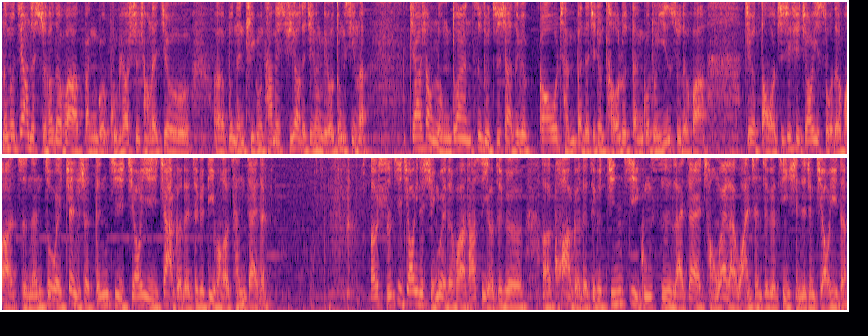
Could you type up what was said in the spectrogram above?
那么这样的时候的话，本国股票市场呢，就呃，不能提供他们需要的这种流动性了。加上垄断制度之下这个高成本的这种投入等各种因素的话，就导致这些交易所的话只能作为正式登记交易价格的这个地方而存在的，而实际交易的行为的话，它是有这个呃跨国的这个经纪公司来在场外来完成这个进行这种交易的，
